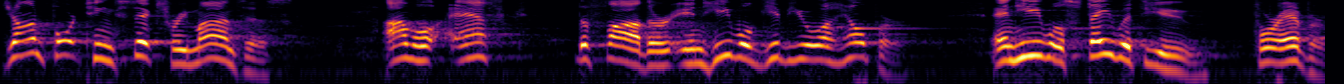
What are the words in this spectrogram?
John 14, 6 reminds us, I will ask the Father, and he will give you a helper, and he will stay with you forever.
